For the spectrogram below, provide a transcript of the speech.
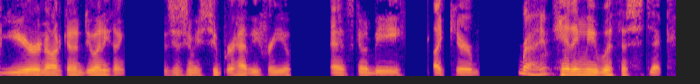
You're not going to do anything. It's just going to be super heavy for you and it's going to be like you're Right. hitting me with a stick,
